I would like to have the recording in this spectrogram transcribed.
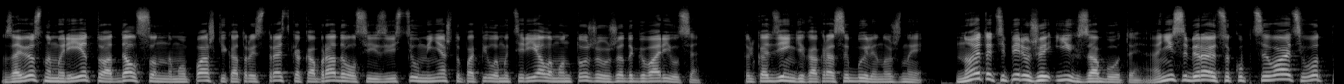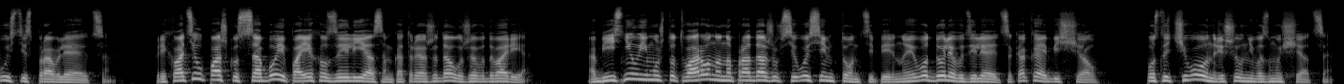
Завез на Мариетту, отдал сонному Пашке, который страсть как обрадовался и известил меня, что по пиломатериалам он тоже уже договорился – только деньги как раз и были нужны. Но это теперь уже их заботы. Они собираются купцевать, вот пусть и справляются. Прихватил Пашку с собой и поехал за Ильясом, который ожидал уже во дворе. Объяснил ему, что творона на продажу всего 7 тонн теперь, но его доля выделяется, как и обещал. После чего он решил не возмущаться.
